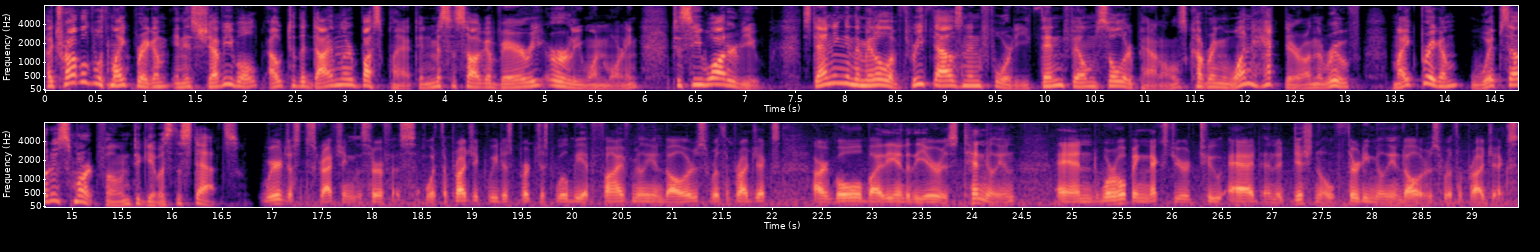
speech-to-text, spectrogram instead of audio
I traveled with Mike Brigham in his Chevy Volt out to the Daimler bus plant in Mississauga very early one morning to see Waterview, Standing in the middle of 3,040 thin film solar panels covering one hectare on the roof, Mike Brigham whips out his smartphone to give us the stats. We're just scratching the surface. With the project we just purchased, we'll be at $5 million worth of projects. Our goal by the end of the year is $10 million. And we're hoping next year to add an additional $30 million worth of projects.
